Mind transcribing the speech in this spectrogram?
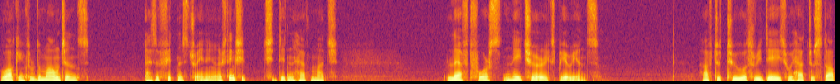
Walking through the mountains as a fitness training. I think she she didn't have much left for nature experience. After two or three days, we had to stop.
